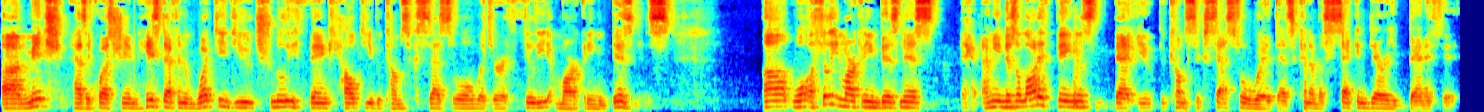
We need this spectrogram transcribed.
Uh, Mitch has a question. Hey, Stefan, what did you truly think helped you become successful with your affiliate marketing business? Uh, well, affiliate marketing business I mean, there's a lot of things that you become successful with that's kind of a secondary benefit.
